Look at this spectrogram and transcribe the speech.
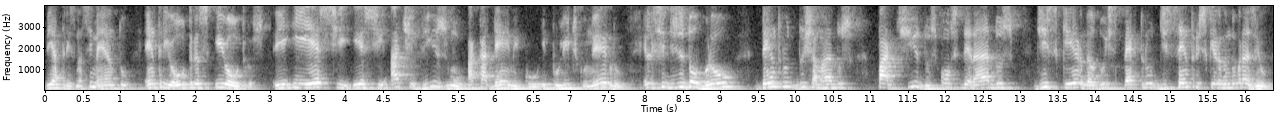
Beatriz Nascimento, entre outras e outros. E, e este, este ativismo acadêmico e político negro, ele se desdobrou dentro dos chamados partidos considerados de esquerda, do espectro de centro-esquerda no Brasil,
